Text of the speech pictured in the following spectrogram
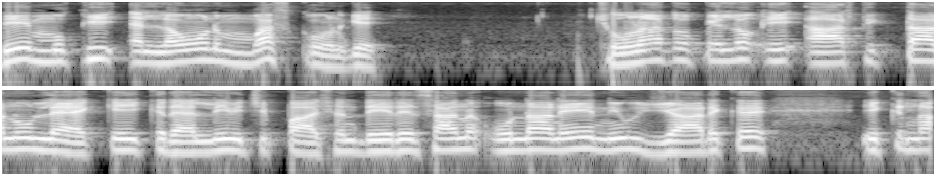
ਦੇ ਮੁਖੀ ਐਲੋਨ ਮਸਕ ਹੋਣਗੇ। ਚੋਣਾਂ ਤੋਂ ਪਹਿਲਾਂ ਇਹ ਆਰਥਿਕਤਾ ਨੂੰ ਲੈ ਕੇ ਇੱਕ ਰੈਲੀ ਵਿੱਚ ਭਾਸ਼ਣ ਦੇ ਰਹੇ ਸਨ। ਉਹਨਾਂ ਨੇ ਨਿਊਯਾਰਕ ਇਕਨਾਮਿਕ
